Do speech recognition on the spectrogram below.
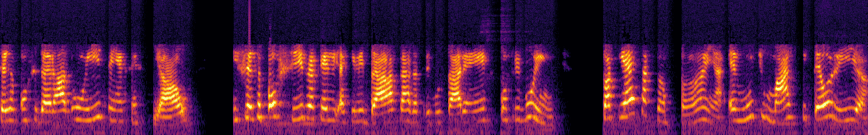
seja considerado um item essencial e seja possível equilibrar a carga tributária entre contribuintes. Só que essa campanha é muito mais que teoria,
